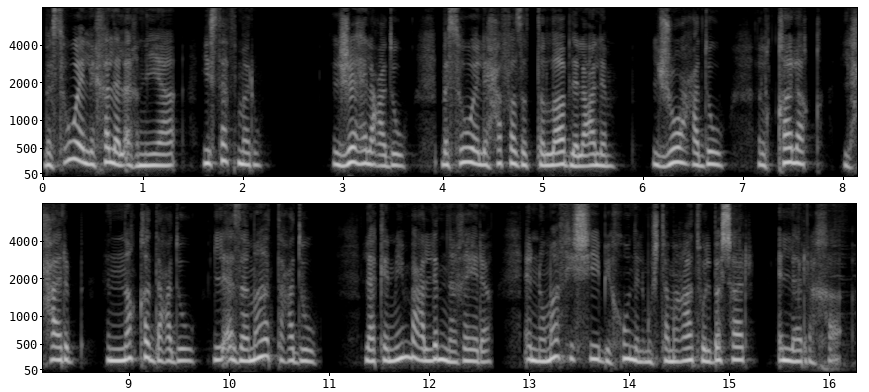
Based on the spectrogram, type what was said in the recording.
بس هو اللي خلى الأغنياء يستثمروا. الجهل عدو بس هو اللي حفظ الطلاب للعلم. الجوع عدو القلق الحرب النقد عدو الأزمات عدو. لكن مين بعلمنا غيرها إنه ما في شي بيخون المجتمعات والبشر إلا الرخاء.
